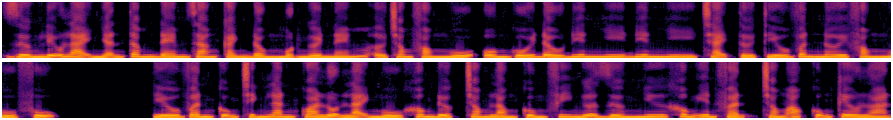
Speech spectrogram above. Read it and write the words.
Dương Liễu lại nhẫn tâm đem Giang Cảnh Đồng một người ném ở trong phòng ngủ ôm gối đầu điên nhi điên nhi chạy tới Tiếu Vân nơi phòng ngủ phụ. Tiếu Vân cũng chính lăn qua lộn lại ngủ không được trong lòng cùng phi ngựa dường như không yên phận, trong óc cũng kêu loạn.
